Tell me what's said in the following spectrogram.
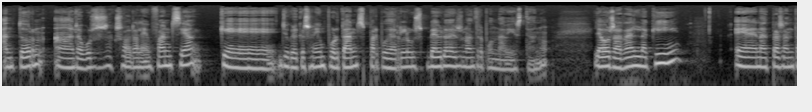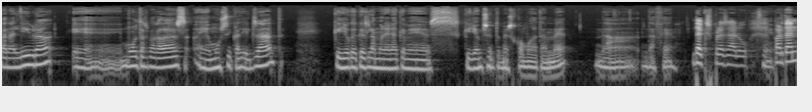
entorn als abusos sexuals a la infància que jo crec que són importants per poder-los veure des d'un altre punt de vista. No? Llavors, arrel d'aquí, he anat presentant el llibre eh, moltes vegades eh, musicalitzat, que jo crec que és la manera que, més, que jo em sento més còmoda també de, de fer. d'expressar-ho. Sí. Per tant,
